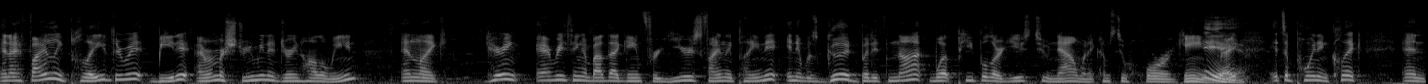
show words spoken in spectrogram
and I finally played through it, beat it. I remember streaming it during Halloween, and like hearing everything about that game for years, finally playing it, and it was good, but it's not what people are used to now when it comes to horror games, yeah, right? yeah. It's a point and click, and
